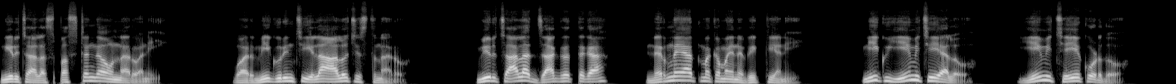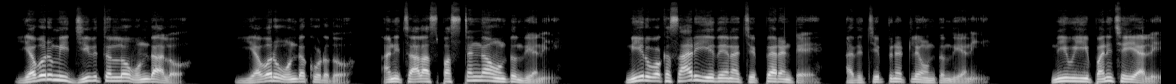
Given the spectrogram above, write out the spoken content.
మీరు చాలా స్పష్టంగా ఉన్నారు అని. వారు మీ గురించి ఇలా ఆలోచిస్తున్నారు. మీరు చాలా జాగ్రత్తగా నిర్ణయాత్మకమైన వ్యక్తి అని. మీకు ఏమి చేయాలో ఏమి చేయకూడదో ఎవరు మీ జీవితంలో ఉండాలో ఎవరు ఉండకూడదో అని చాలా స్పష్టంగా ఉంటుంది అని. మీరు ఒకసారి ఏదైనా చెప్పారంటే అది చెప్పినట్లే ఉంటుంది అని. నీవు ఈ పని చెయ్యాలి.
